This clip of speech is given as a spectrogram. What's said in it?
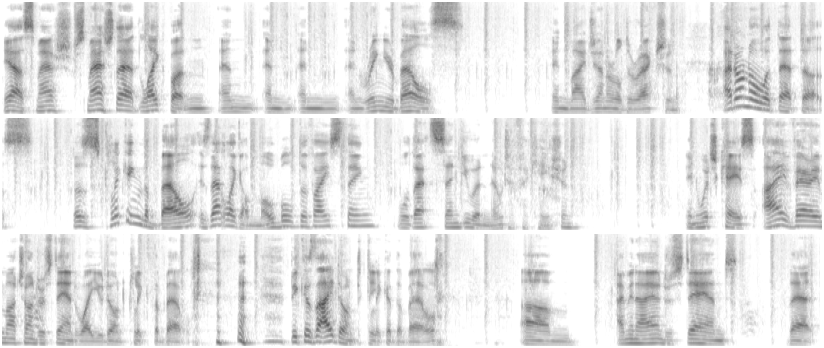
yeah smash smash that like button and and and and ring your bells in my general direction i don't know what that does does clicking the bell, is that like a mobile device thing? Will that send you a notification? In which case, I very much understand why you don't click the bell. because I don't click the bell. Um, I mean, I understand that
